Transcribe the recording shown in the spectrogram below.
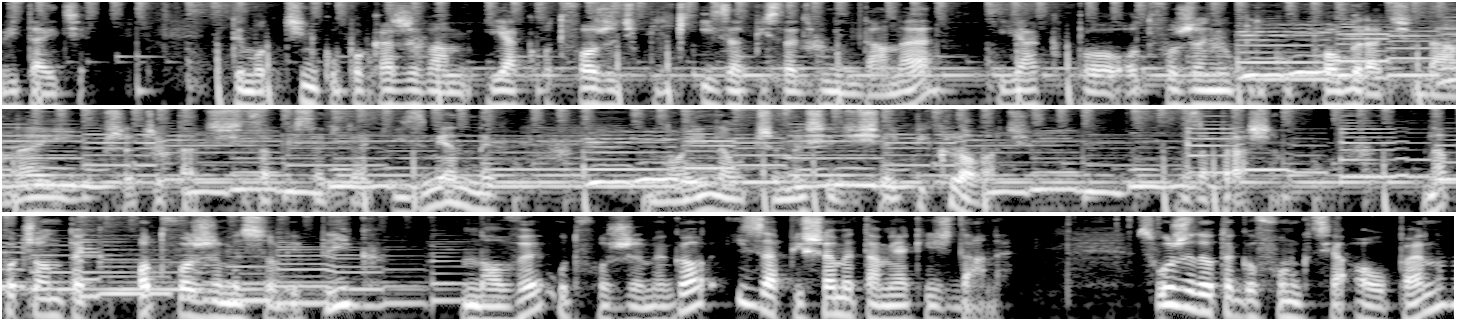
Witajcie. W tym odcinku pokażę Wam, jak otworzyć plik i zapisać w nim dane, jak po otworzeniu pliku pobrać dane i przeczytać, zapisać do jakichś zmiennych. No i nauczymy się dzisiaj piklować. Zapraszam. Na początek otworzymy sobie plik nowy, utworzymy go i zapiszemy tam jakieś dane. Służy do tego funkcja open,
